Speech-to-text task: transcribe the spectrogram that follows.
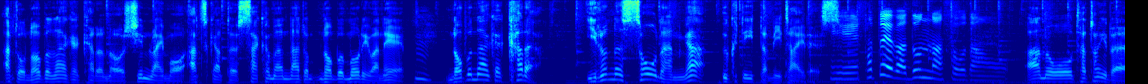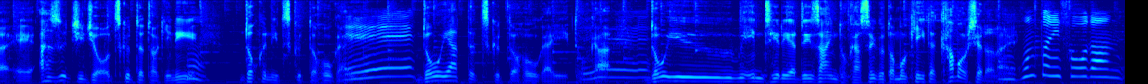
あと信長からの信頼も厚かった佐久間など信盛はね、信長からいろんな相談が受けていたみたいです。えー例えばどんな相談を？あの例えば、えー安土城を作った時に、うんどこに作った方がいい、へー。どうやって作った方がいいとかへ、ー。どういうインテリアデザインとかそういうことも聞いたかもしれない。本当に相談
